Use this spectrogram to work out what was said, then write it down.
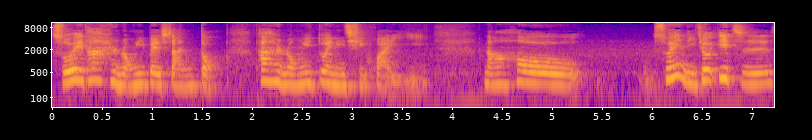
所以他很容易被煽动，他很容易对你起怀疑，然后，所以你就一直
